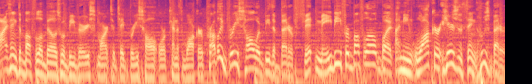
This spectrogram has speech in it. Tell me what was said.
I think the Buffalo Bills would be very smart to take Breece Hall or Kenneth Walker. Probably Breece Hall would be the better fit, maybe for Buffalo. But I mean, Walker, here's the thing who's better?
